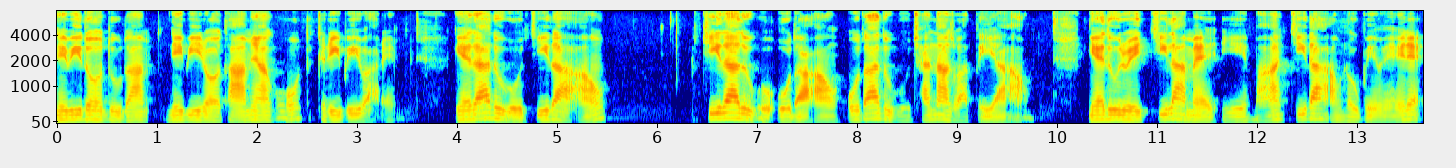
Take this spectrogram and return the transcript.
နေပြီးတော့သူသားနေပြီးတော့သားများကိုဂရိပေးပါတယ်ငယ်သားသူကိုကြီးတာအောင်ကြီးသားသူကိုအိုသာအောင်အိုသားသူကိုချမ်းသာစွာသေရအောင်ငယ်သူတွေကြီးလာမဲ့အရေးမှာကြီးသားအောင်လုပ်ပေးမယ်တဲ့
